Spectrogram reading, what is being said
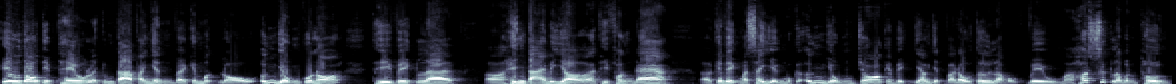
Cái yếu tố tiếp theo là chúng ta phải nhìn về cái mức độ ứng dụng của nó. Thì việc là uh, hiện tại bây giờ thì phần đa uh, cái việc mà xây dựng một cái ứng dụng cho cái việc giao dịch và đầu tư là một điều mà hết sức là bình thường.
